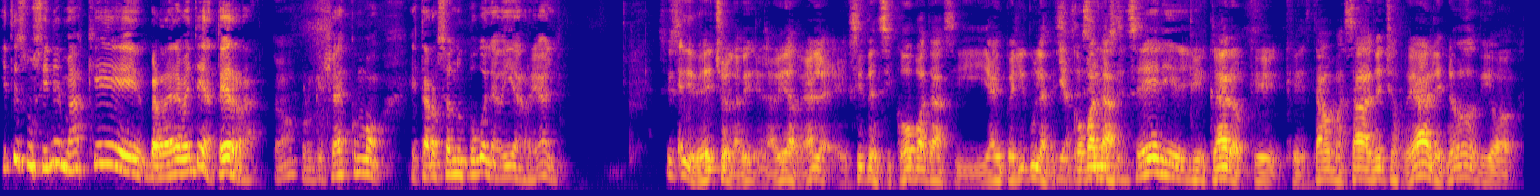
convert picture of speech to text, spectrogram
Y este es un cine más que verdaderamente aterra, ¿no? Porque ya es como está rozando un poco la vida real. Sí, sí, de hecho en la, vi- en la vida real existen psicópatas y hay películas de Y psicópatas en serie. y- que, claro, que, que estaban basadas en hechos reales, ¿no? Digo,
